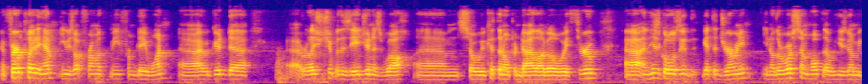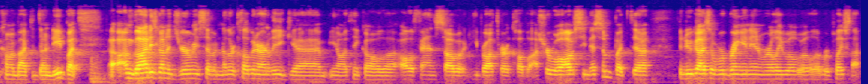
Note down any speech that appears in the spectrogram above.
and fair play to him, he was up front with me from day one. Uh, I have a good uh, relationship with his agent as well. Um, so we kept an open dialogue all the way through. Uh, and his goal is to get to Germany. You know, there was some hope that he's going to be coming back to Dundee, but uh, I'm glad he's gone to Germany instead of another club in our league. Uh, you know, I think all uh, all the fans saw what he brought to our club last year. We'll obviously miss him, but uh, the new guys that we're bringing in really will, will replace that.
